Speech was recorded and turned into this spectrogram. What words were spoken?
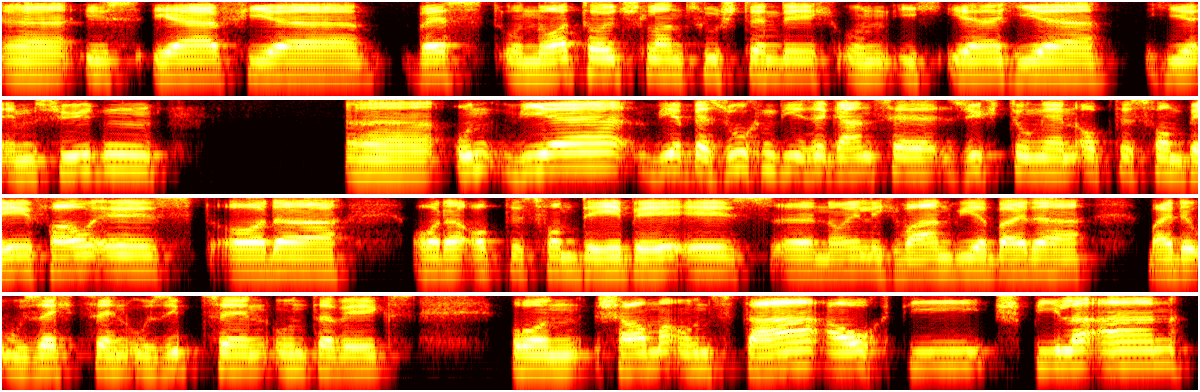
äh, ist eher für West- und Norddeutschland zuständig und ich eher hier, hier im Süden. Äh, und wir, wir besuchen diese ganze Süchtungen, ob das vom BV ist oder, oder ob das vom DB ist. Äh, neulich waren wir bei der, bei der U16, U17 unterwegs und schauen wir uns da auch die Spieler an.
